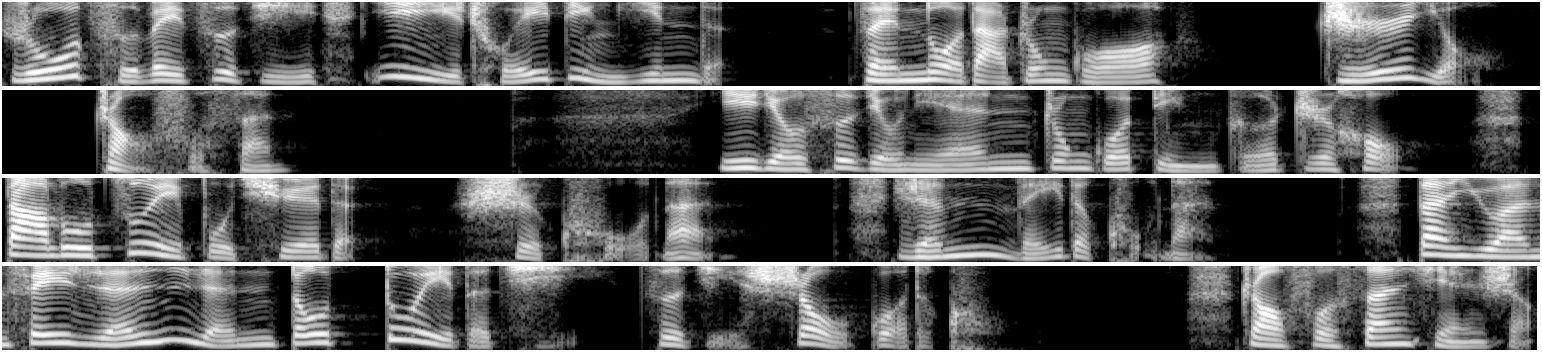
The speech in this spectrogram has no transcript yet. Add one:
如此为自己一锤定音的，在偌大中国，只有赵富三。一九四九年中国顶格之后，大陆最不缺的是苦难，人为的苦难，但远非人人都对得起自己受过的苦。赵富三先生。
